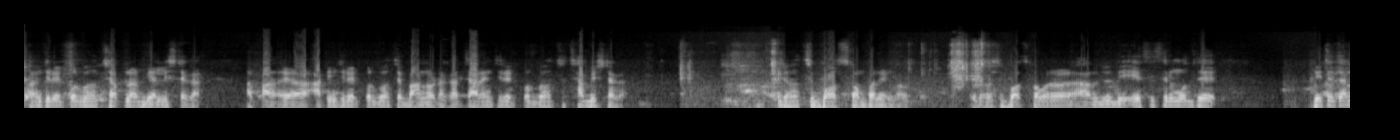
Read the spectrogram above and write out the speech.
ছয় ইঞ্চি রেট পড়বে হচ্ছে আপনার বিয়াল্লিশ টাকা। আর আট ইঞ্চি রেট পড়বে হচ্ছে বান্ন টাকা। চার ইঞ্চি রেট পড়বে হচ্ছে ছাব্বিশ টাকা। এটা হচ্ছে বস কোম্পানির মাল। এটা হচ্ছে বস কোম্পানির আর যদি এসএস এর মধ্যে নিতে চান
